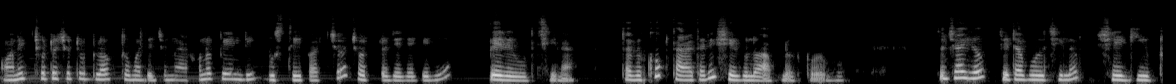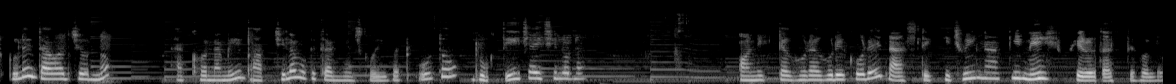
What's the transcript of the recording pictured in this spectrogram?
অনেক ছোট ছোট ব্লগ তোমাদের জন্য এখনও পেন্ডিং বুঝতেই পারছ, ছোট্ট জেজেকে নিয়ে পেরে উঠছি না। তবে খুব তাড়াতাড়ি সেগুলো আপলোড করব। তো যাই হোক, যেটা বলছিলাম, সেই গিফটগুলোই দেওয়ার জন্য এখন আমি ভাবছিলাম ওকে কনভিন্স করি বাট ও তো ঢুকতেই চাইছিল না। অনেকটা ঘোরাঘুরি করে লাস্টে কিছুই না কিনে ফেরত আসতে হলো।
